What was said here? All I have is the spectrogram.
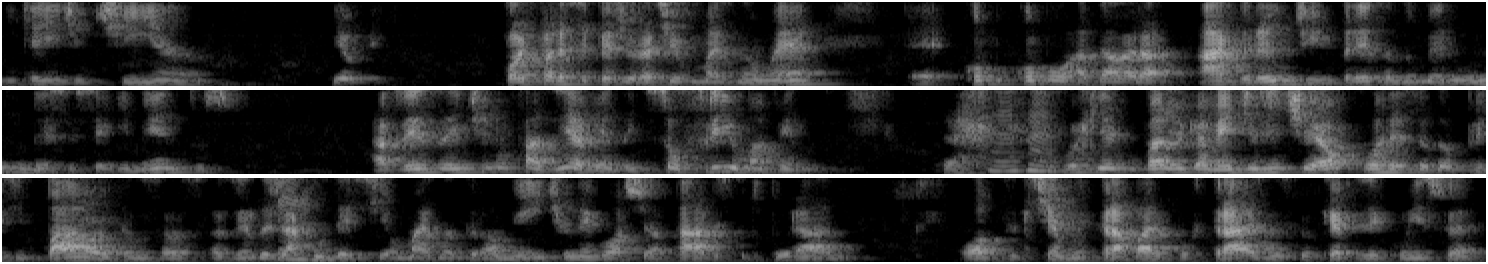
em que a gente tinha... Eu, pode parecer pejorativo, mas não é. É como, como a Dow era a grande empresa, número um nesses segmentos, às vezes a gente não fazia venda, a gente sofria uma venda. Uhum. Porque basicamente a gente é o fornecedor principal, então as, as vendas já aconteciam mais naturalmente, o negócio já estava estruturado. Óbvio que tinha muito trabalho por trás, mas o que eu quero dizer com isso é,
